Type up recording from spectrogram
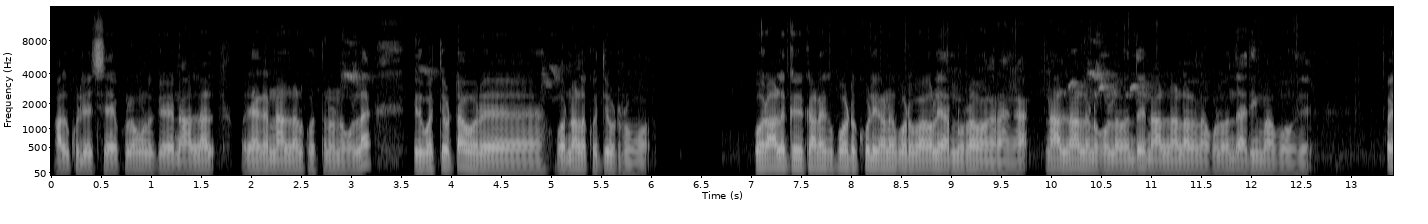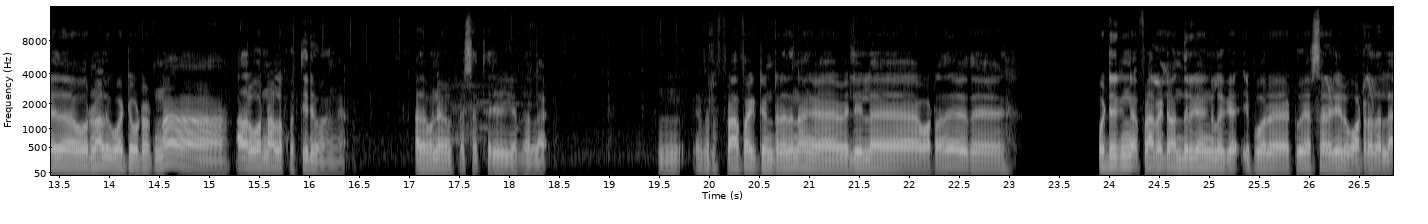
ஆள் கூலி வச்சு செய்யக்குள்ள உங்களுக்கு நாலு நாள் ஒரு ஏக்கர் நாலு நாள் கொத்தணுன்னுக்குள்ள இது கொத்தி விட்டா ஒரு ஒரு நாளில் கொத்தி விட்ருவோம் ஒரு ஆளுக்கு கணக்கு போட்டு கூலி கணக்கு போட்டு பார்க்கல இரநூறுவா வாங்குறாங்க. நாலு நாளுக்குள்ளே வந்து நாலு நாளுக்குள்ள வந்து அதிகமாக போகுது. இப்போ இதை ஒரு நாளுக்கு ஓட்டி விட்டுட்டோம்னா அதில் ஒரு நாளில் கொத்திடுவாங்க. அது ஒன்றும் எங்களுக்கு பெருசாக தெரிவிக்கிறதில்ல. இதில் ப்ராஃபைட்டுன்றது நாங்கள் வெளியில் ஓட்டுறது இது ஓட்டிருக்குங்க. ப்ராஃபிட் வந்திருக்கு எங்களுக்கு. இப்போ ஒரு டூ இயர்ஸாக வெளியில் ஓட்டுறதில்ல.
